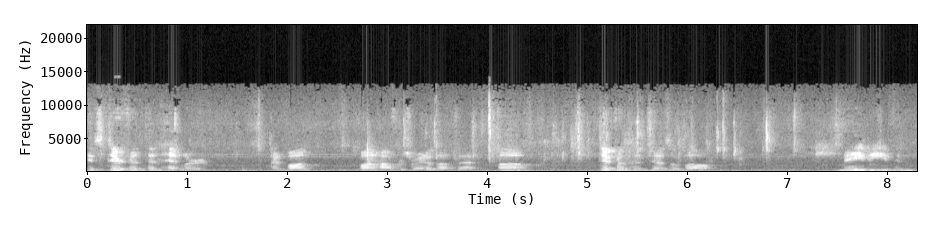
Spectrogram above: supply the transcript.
it's different than Hitler. And Bon, Bonhoeffer's right about that. Um, different than Jezebel. Maybe even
